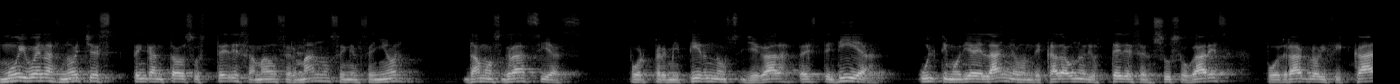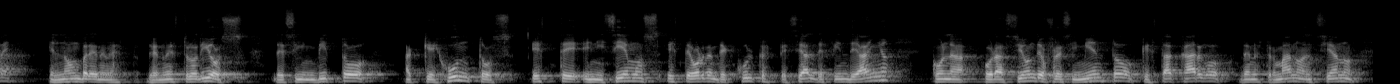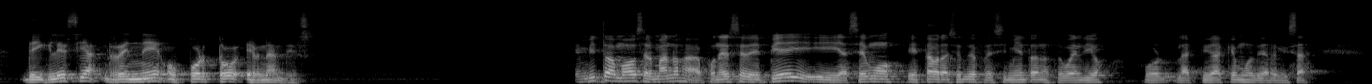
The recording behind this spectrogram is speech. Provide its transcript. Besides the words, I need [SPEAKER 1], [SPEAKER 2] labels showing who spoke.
[SPEAKER 1] Muy buenas noches tengan todos ustedes, amados hermanos en el Señor. Damos gracias por permitirnos llegar hasta este día, último día del año, donde cada uno de ustedes en sus hogares podrá glorificar el nombre de nuestro, Dios. Les invito a que juntos este, iniciemos este orden de culto especial de fin de año con la oración de ofrecimiento que está a cargo de nuestro hermano anciano de Iglesia René Oporto Hernández.
[SPEAKER 2] Invito, amados hermanos, a ponerse de pie y hacemos esta oración de ofrecimiento a nuestro buen Dios por la actividad que hemos de realizar.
